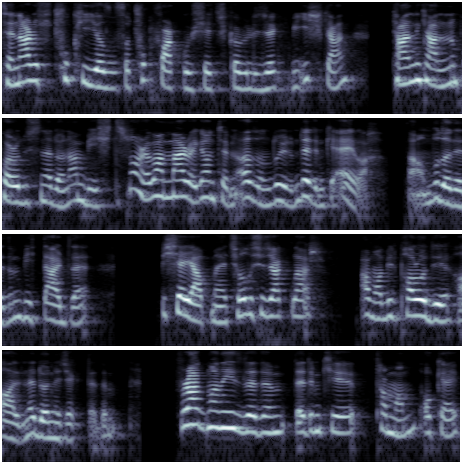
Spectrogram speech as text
senaryosu çok iyi yazılsa çok farklı bir şey çıkabilecek bir işken kendi kendinin parodisine dönen bir işti. Sonra ben Merve Göntem'in adını duydum. Dedim ki eyvah. Tamam bu da dedim Bihter'de bir şey yapmaya çalışacaklar ama bir parodi haline dönecek dedim. Fragmanı izledim. Dedim ki tamam okey.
